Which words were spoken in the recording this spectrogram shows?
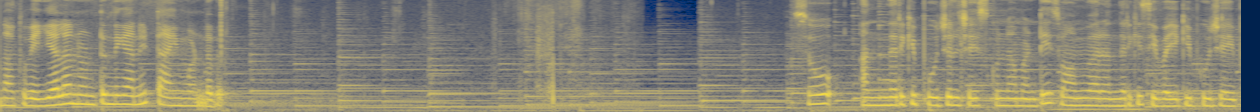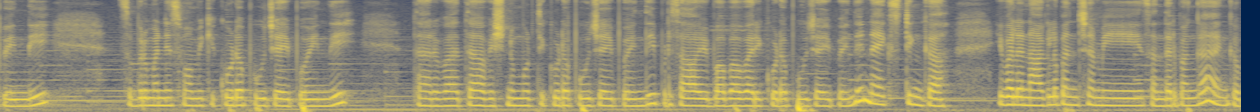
నాకు వెయ్యాలని ఉంటుంది కానీ టైం ఉండదు. సో అందరికీ పూజలు చేసుకున్నామంటే స్వామివారి అందరికీ శివయ్యకి పూజ అయిపోయింది. సుబ్రహ్మణ్య స్వామికి కూడా పూజ అయిపోయింది. తర్వాత విష్ణుమూర్తి కూడా పూజ అయిపోయింది. ఇప్పుడు సాయిబాబా వారికి కూడా పూజ అయిపోయింది. నెక్స్ట్ ఇంకా ఇవాళ నాగుల పంచమి సందర్భంగా ఇంకా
